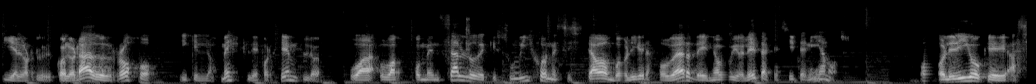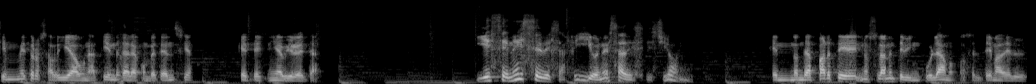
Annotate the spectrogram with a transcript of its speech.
y el colorado, el rojo? y que los mezcle, por ejemplo, o a, convencerlo de que su hijo necesitaba un bolígrafo verde y no violeta que sí teníamos. O, le digo que a 100 metros había una tienda de la competencia que tenía violeta. Y es en ese desafío, en esa decisión, en donde aparte no solamente vinculamos el tema del,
